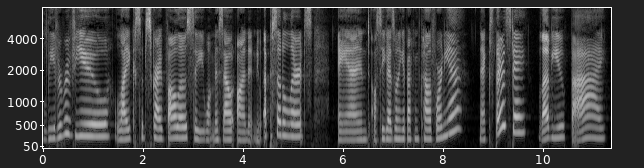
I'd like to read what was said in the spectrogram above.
leave a review, like, subscribe, follow so you won't miss out on new episode alerts. And I'll see you guys when I get back from California next Thursday. Love you. Bye.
